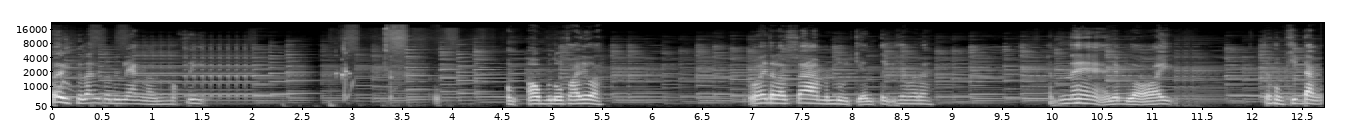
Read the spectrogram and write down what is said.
เฮ้ยคือร่างมีตัวหนึ่งแรงกว่าม็อกซี่ เอาโมโนไฟดีกว่าไว้ดาราซ่ามันดูดเกียนติใช่ไหมล่ะแน่เรียบร้อย แต่ผมคิดดักไป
